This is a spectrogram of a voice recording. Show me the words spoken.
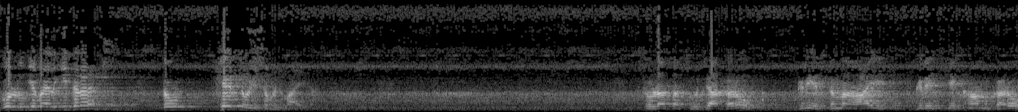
गोलू के बैल की तरह तो फिर तो ही समझ में आएगा। थोड़ा सा सोचा करो, गृहस्थ में आए, गृहस्थ के काम करो,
